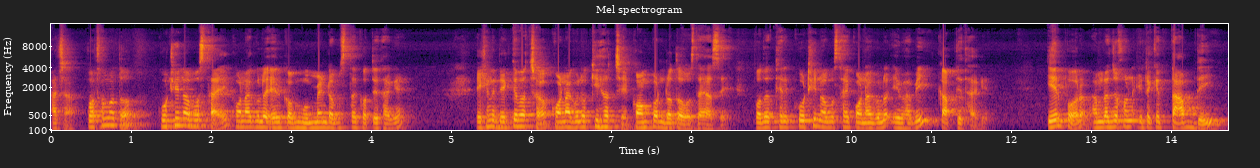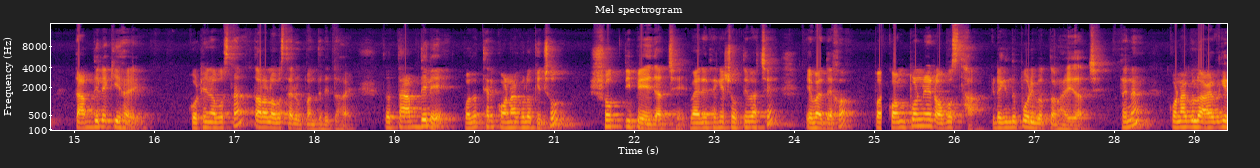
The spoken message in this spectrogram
আচ্ছা প্রথমত কঠিন অবস্থায় কণাগুলো এরকম মুভমেন্ট অবস্থা করতে থাকে। এখানে দেখতে পাচ্ছ কণাগুলো কি হচ্ছে? কম্পনরত অবস্থায় আছে। পদার্থের কঠিন অবস্থায় কণাগুলো এভাবেই কাঁপতে থাকে। এরপর আমরা যখন এটাকে তাপ দিই, তাপ দিলে কি হয়? কঠিন অবস্থা, তরল অবস্থায় রূপান্তরিত হয়। তো তাপ দিলে পদার্থের কণাগুলো কিছু শক্তি পেয়ে যাচ্ছে। বাইরে থেকে শক্তি পাচ্ছে। এবার দেখো, কম্পনের অবস্থা, এটা কিন্তু পরিবর্তন হয়ে যাচ্ছে, তাই না? কণাগুলো আগে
